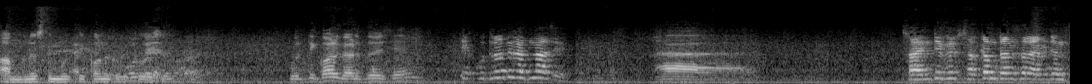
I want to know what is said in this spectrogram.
આ મનુષ્યની મૂર્તિ કોણ ઘડતું હશે મૂર્તિ કોણ ઘડતું હશે એ કુદરતી રચના છે. હા. સાયન્ટિફિક સર્કમટન્સલ એવિડન્સ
